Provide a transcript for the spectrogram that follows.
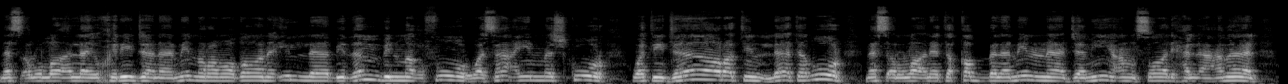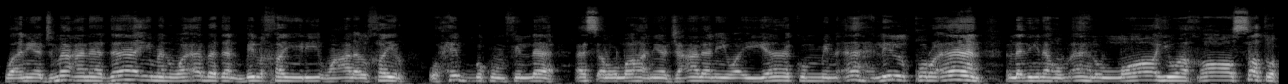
نسأل الله أن لا يخرجنا من رمضان إلا بذنب مغفور وسعي مشكور وتجارة لا تبور. نسأل الله أن يتقبل منا جميعا صالح الأعمال وأن يجمعنا دائما وأبدا بالخير وعلى الخير. أحبكم في الله. أسأل الله أن يجعلني وإياكم من أهل القرآن الذين هم أهل الله وخاصته.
